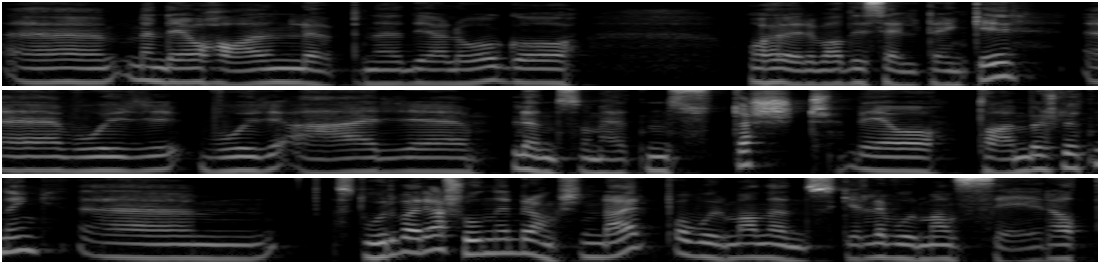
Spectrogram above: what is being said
Uh, men det å ha en løpende dialog og, og høre hva de selv tenker, uh, hvor, hvor, er lønnsomheten størst ved å ta en beslutning? stor variasjon i bransjen der på hvor man ønsker, eller hvor man ser at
